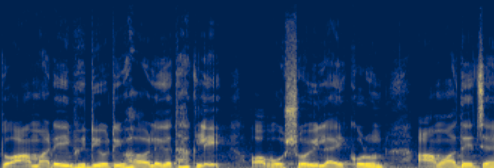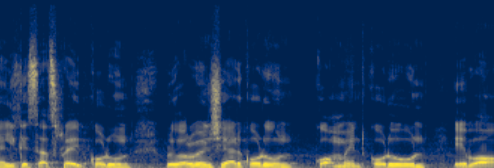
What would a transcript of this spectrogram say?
তো আমার এই ভিডিওটি ভালো লেগে থাকলে অবশ্যই লাইক করুন, আমাদের চ্যানেলকে সাবস্ক্রাইব করুন। করবেন শেয়ার করুন কমেন্ট করুন এবং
